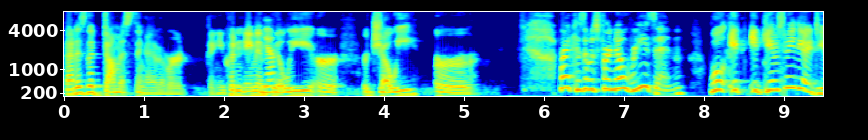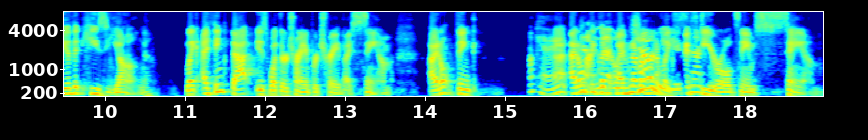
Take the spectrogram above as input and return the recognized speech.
That is the dumbest thing I've ever thing. You couldn't name him yeah. Billy or or Joey or Right, because it was for no reason. Well, it it gives me the idea that he's young. Like I think that is what they're trying to portray by Sam. I don't think. Okay. I, I don't yeah, think like, yeah, like I've never Joey, heard of like fifty exactly. year olds named Sam.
